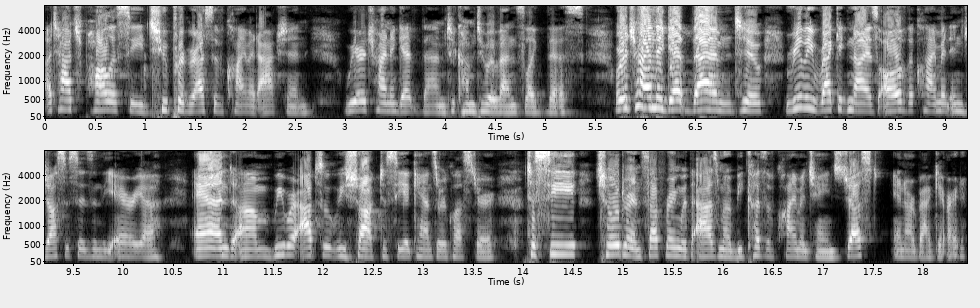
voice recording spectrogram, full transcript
attach policy to progressive climate action. We are trying to get them to come to events like this. We're trying to get them to really recognize all of the climate injustices in the area. And um, we were absolutely shocked to see a cancer cluster, to see children suffering with asthma because of climate change just in our backyard.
